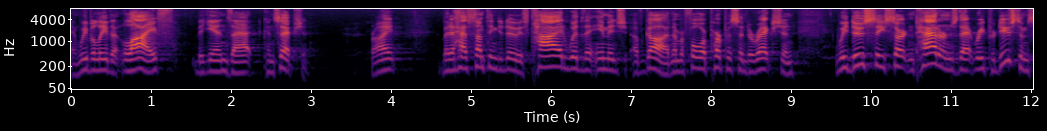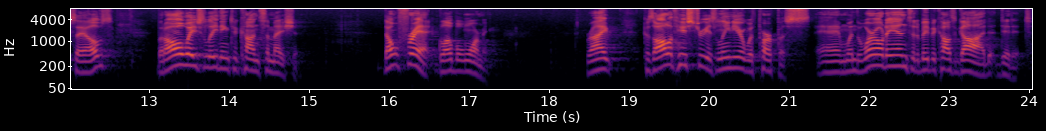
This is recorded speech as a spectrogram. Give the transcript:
And we believe that life begins at conception, right? But it has something to do, it's tied with the image of God. Number four, purpose and direction. We do see certain patterns that reproduce themselves, but always leading to consummation. Don't fret global warming, right? Because all of history is linear with purpose. And when the world ends, it'll be because God did it,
